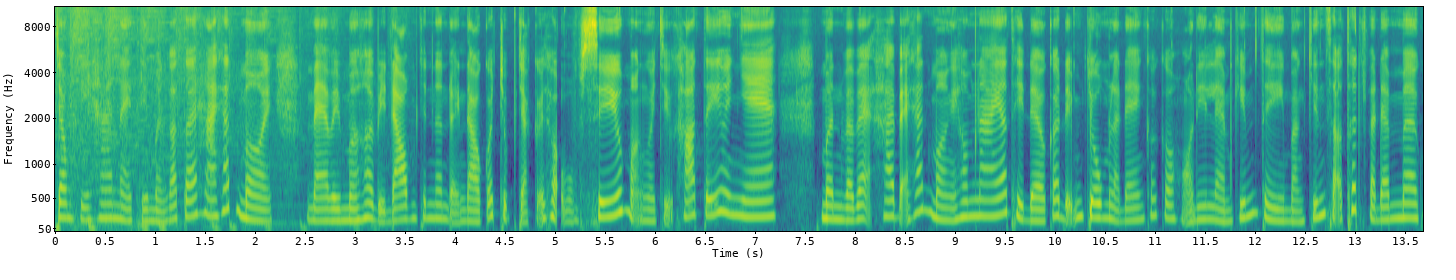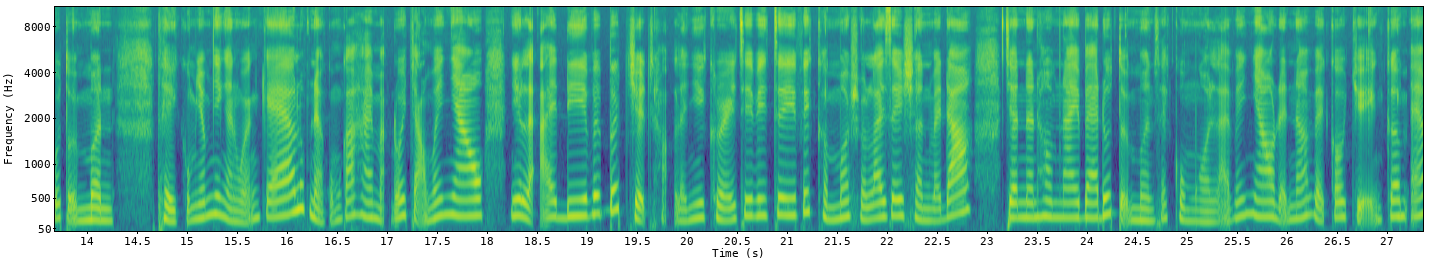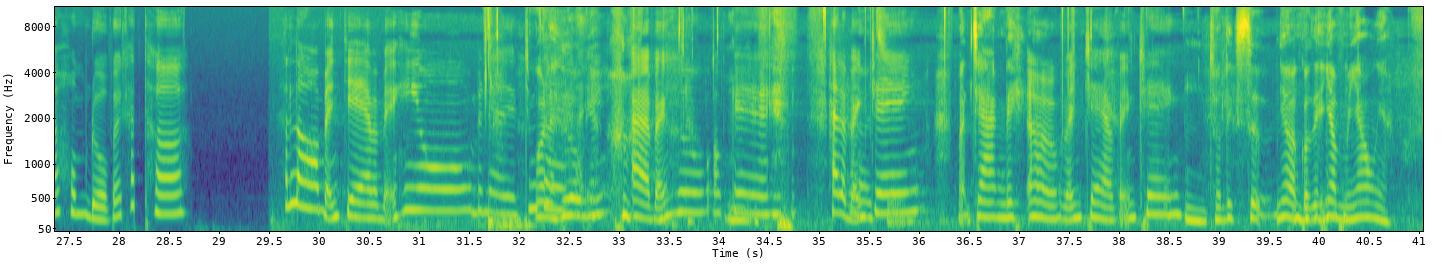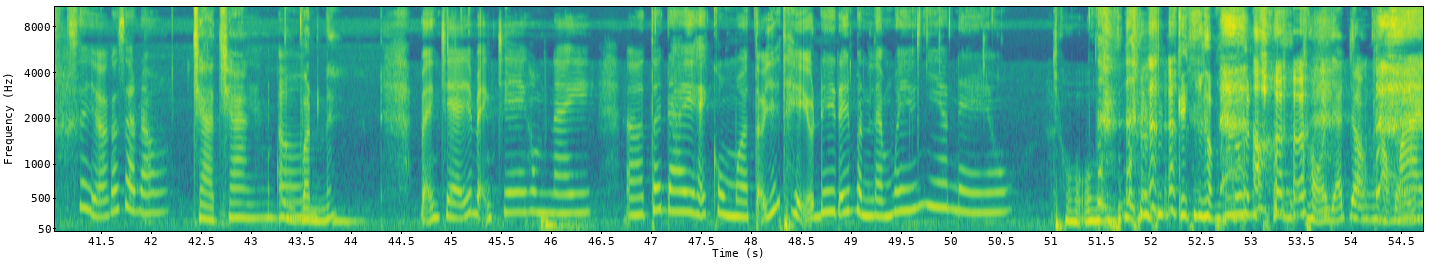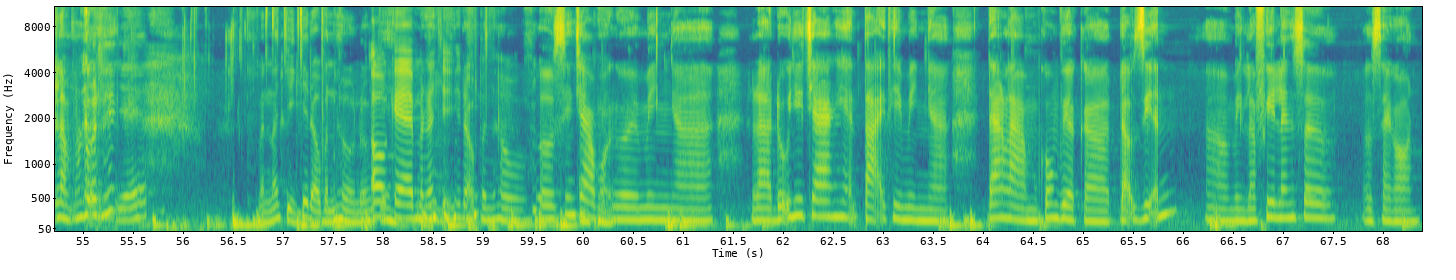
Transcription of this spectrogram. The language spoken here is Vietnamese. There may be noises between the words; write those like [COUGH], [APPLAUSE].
trong kỳ 2 này thì mình có tới hai khách mời. Mà vì mời hơi bị đông cho nên đoạn đầu có trục chặt kỹ thuật một xíu mọi người chịu khó tí thôi nha. Mình và bạn hai bạn khách mời ngày hôm nay á, thì đều có điểm chung là đang có cơ hội đi làm kiếm tiền bằng chính sở thích và đam mê của tụi mình. Thì cũng giống như ngành quảng cáo lúc nào cũng có hai mặt đối trọng với nhau như là idea với budget hoặc là như creativity với commercialization vậy đó. Cho nên hôm nay ba đứa tụi mình sẽ cùng ngồi lại với nhau để nói về câu chuyện cơm áo hung đùa với khách thơ. Hello bạn Trà và bạn Hiêu. Bên đây chúng Gọi ta là Hương hãy- nhé. À bạn Hương, [LAUGHS] ok. Hay là bạn Hello chị. Trang? Bạn Trang đi. Ờ, bạn Trà, bạn Trang. Ừ, cho lịch sự nhưng mà có dễ nhầm với nhau nhỉ? Sao vậy, có sao đâu. Trà Trang Ờ. Hùng Vân đấy Bạn Trà với bạn Trang hôm nay à, Tới đây hãy cùng à, tự giới thiệu đi Để mình làm quen với nhau nào. Trời ơi, [LAUGHS] kinh lắm luôn. [LAUGHS] Trời giả trân Thảo Mai lắm luôn. ấy. Yes. Mình nói chuyện chế độ bình thường được không Ok, chị? mình nói chuyện với độ bình thường. Ừ, xin chào Ok. mọi người. Mình à, là Đỗ Như Trang. Hiện tại thì mình à, đang làm công việc à, đạo diễn. À, mình là freelancer ở Sài Gòn.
